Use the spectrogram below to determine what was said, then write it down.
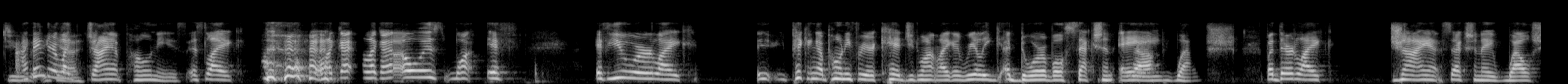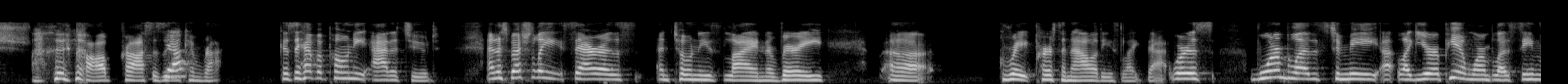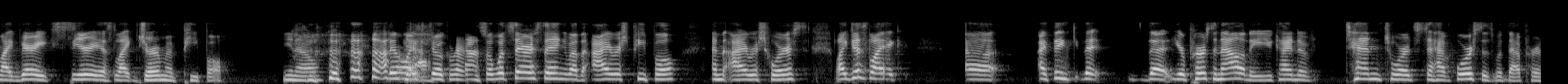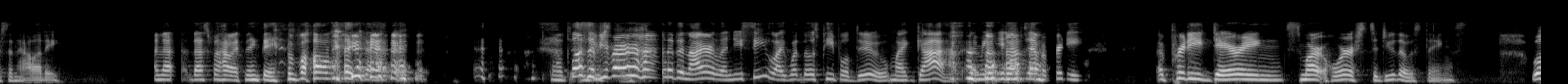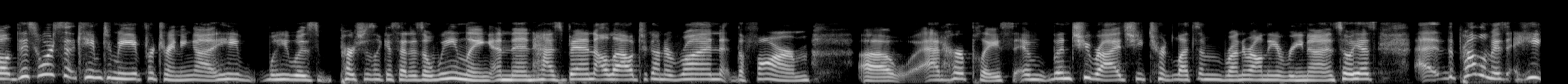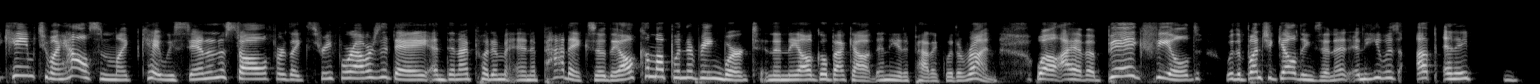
Do, I think they're yeah. like giant ponies. It's like like I like I always want if if you were like picking a pony for your kid, you'd want like a really adorable section A yeah. Welsh. But they're like giant section A Welsh cob crosses that yeah. you can ride. Because they have a pony attitude. And especially Sarah's and Tony's line are very uh, great personalities like that. Whereas warm bloods to me, uh, like European warm bloods, seem like very serious, like German people. You know, they always yeah. joke around. So what Sarah's saying about the Irish people and the Irish horse, like just like, uh, I think that that your personality, you kind of tend towards to have horses with that personality, and that that's how I think they evolve like that. That's Plus, if you've ever hunted in Ireland, you see like what those people do. My God, I mean, you have to have a pretty, a pretty daring, smart horse to do those things. Well, this horse that came to me for training, uh, he he was purchased, like I said, as a weanling, and then has been allowed to kind of run the farm uh, at her place. And when she rides, she turn, lets him run around the arena. And so he has, uh, the problem is he came to my house and I'm like, okay, we stand in a stall for like three, four hours a day. And then I put him in a paddock. So they all come up when they're being worked and then they all go back out and he had a paddock with a run. Well, I have a big field with a bunch of geldings in it and he was up in a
